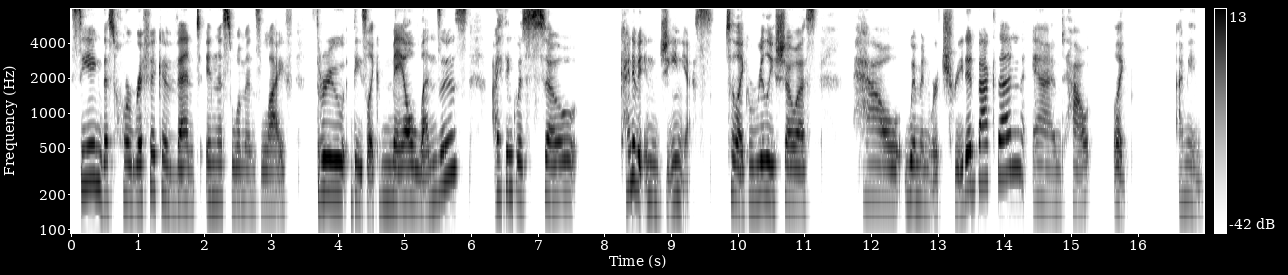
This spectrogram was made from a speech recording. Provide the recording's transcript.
seeing this horrific event in this woman's life through these like male lenses, I think was so kind of ingenious to like really show us how women were treated back then and how like I mean,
